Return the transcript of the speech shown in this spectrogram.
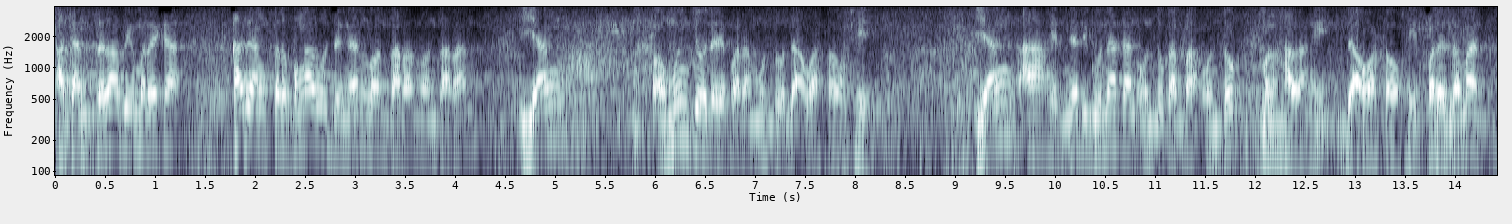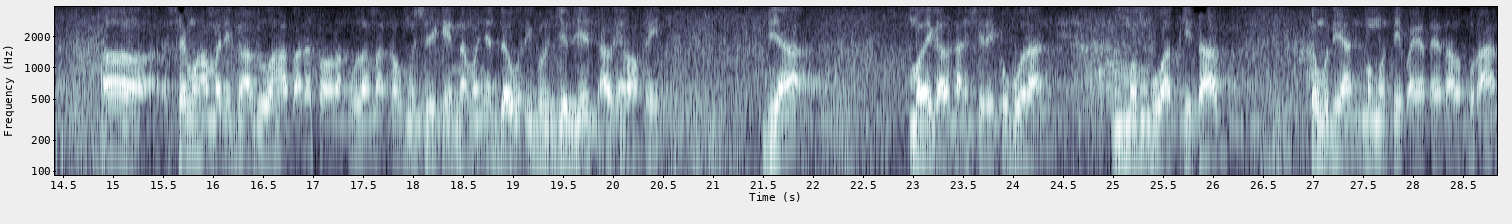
akan tetapi mereka kadang terpengaruh dengan lontaran-lontaran yang uh, muncul daripada musuh dakwah tauhid yang akhirnya digunakan untuk apa? Untuk menghalangi dakwah tauhid. Pada zaman uh, Syekh Muhammad bin Abdul Wahab ada seorang ulama kaum musyrikin namanya Daud ibnu Jirjis al-Iraqi. Dia melegalkan syirik kuburan, membuat kitab, kemudian mengutip ayat-ayat Al-Quran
